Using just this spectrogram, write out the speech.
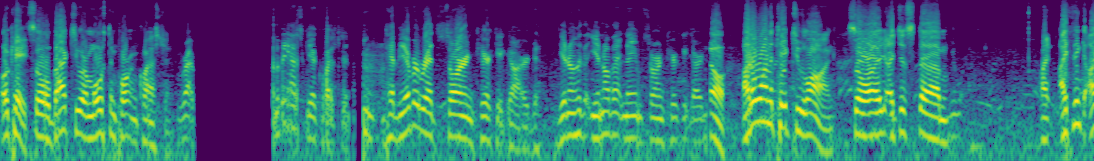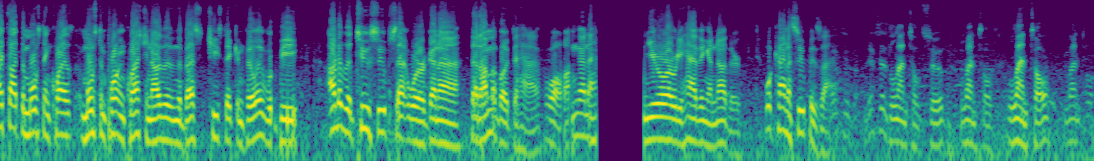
Okay. So back to our most important question. Right. Let me ask you a question. Have you ever read Soren Kierkegaard? You know who that, you know that name, Soren Kierkegaard? No, I don't want to take too long. So I, I just, um, I, I think I thought the most inque- most important question, other than the best cheesesteak in Philly, would be out of the two soups that we're gonna that I'm about to have. Well, I'm gonna. Have, you're already having another. What kind of soup is that? This is, this is lentil soup. Lentil. Lentil. Lentil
